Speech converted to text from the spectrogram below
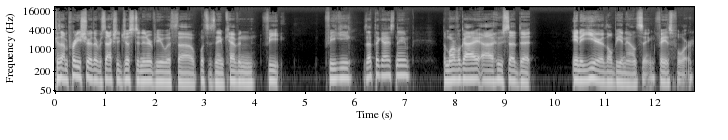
because i'm pretty sure there was actually just an interview with uh what's his name? Kevin Fe- feige? Is that the guy's name? The marvel guy uh who said that in a year they'll be announcing phase four.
